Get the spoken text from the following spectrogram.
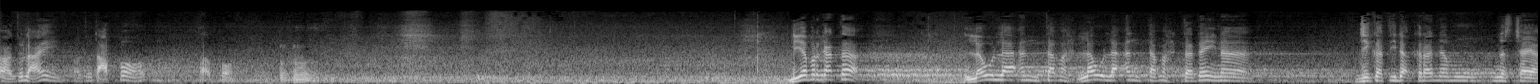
ha, tu lain. Ha, tu tak apa tak apa. Dia berkata laula antamah laula antamah tadaina jika tidak keranamu nescaya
